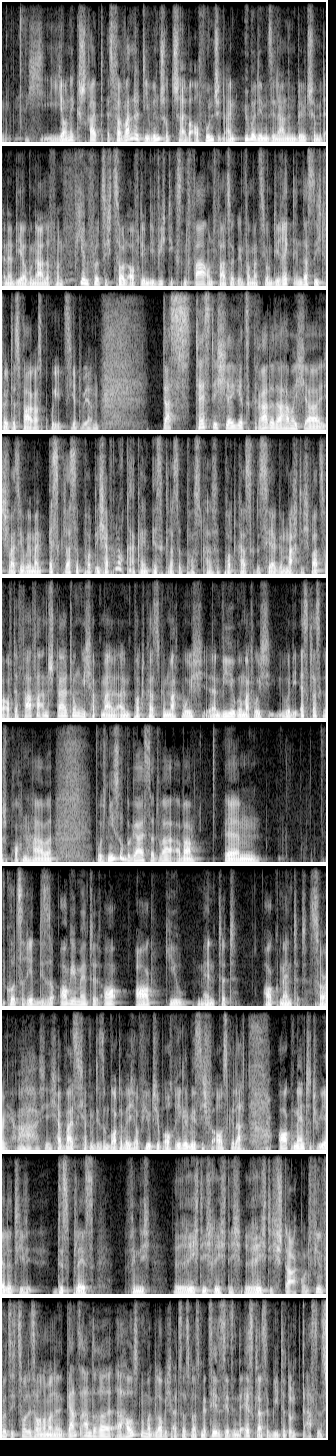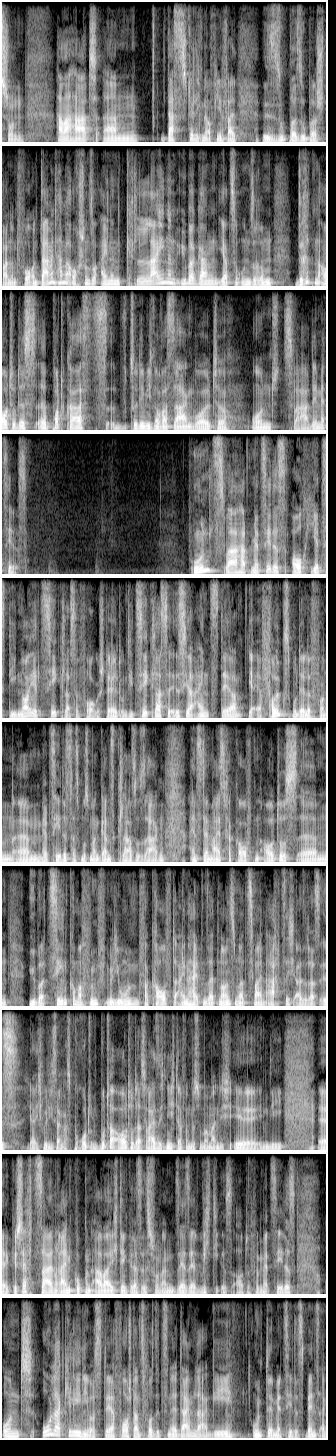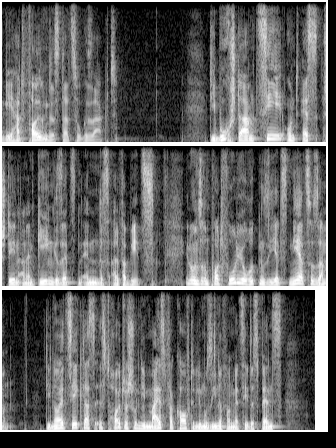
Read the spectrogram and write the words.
Ionic schreibt, es verwandelt die Windschutzscheibe auf Wunsch in einen überdimensionalen Bildschirm mit einer Diagonale von 44 Zoll, auf dem die wichtigsten Fahr- und Fahrzeuginformationen direkt in das Sichtfeld des Fahrers projiziert werden das teste ich ja jetzt gerade. Da habe ich ja, ich weiß nicht, ob ihr meinen S-Klasse-Pod, ich habe noch gar keinen S-Klasse-Podcast bisher gemacht. Ich war zwar auf der Fahrveranstaltung, ich habe mal einen Podcast gemacht, wo ich, ein Video gemacht, wo ich über die S-Klasse gesprochen habe, wo ich nicht so begeistert war, aber ähm, kurze Rede, diese Augmented, Augmented, Augmented, sorry, ah, ich hab, weiß, ich habe mit diesem Wort, da werde ich auf YouTube auch regelmäßig für ausgelacht. Augmented Reality Displays finde ich richtig, richtig, richtig stark. Und 44 Zoll ist auch nochmal eine ganz andere äh, Hausnummer, glaube ich, als das, was Mercedes jetzt in der S-Klasse bietet. Und das ist schon hammerhart. Ähm, das stelle ich mir auf jeden Fall super, super spannend vor. Und damit haben wir auch schon so einen kleinen Übergang ja zu unserem dritten Auto des äh, Podcasts, zu dem ich noch was sagen wollte. Und zwar dem Mercedes. Und zwar hat Mercedes auch jetzt die neue C-Klasse vorgestellt. Und die C-Klasse ist ja eins der ja, Erfolgsmodelle von ähm, Mercedes, das muss man ganz klar so sagen. Eins der meistverkauften Autos, ähm, über 10,5 Millionen verkaufte Einheiten seit 1982. Also das ist, ja, ich will nicht sagen das Brot- und Butterauto, das weiß ich nicht. Dafür müssen wir mal in die, äh, in die äh, Geschäftszahlen reingucken. Aber ich denke, das ist schon ein sehr, sehr wichtiges Auto für Mercedes. Und Ola Kelenius, der Vorstandsvorsitzende der Daimler AG, und der Mercedes-Benz AG hat Folgendes dazu gesagt. Die Buchstaben C und S stehen an entgegengesetzten Enden des Alphabets. In unserem Portfolio rücken sie jetzt näher zusammen. Die neue C-Klasse ist heute schon die meistverkaufte Limousine von Mercedes-Benz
